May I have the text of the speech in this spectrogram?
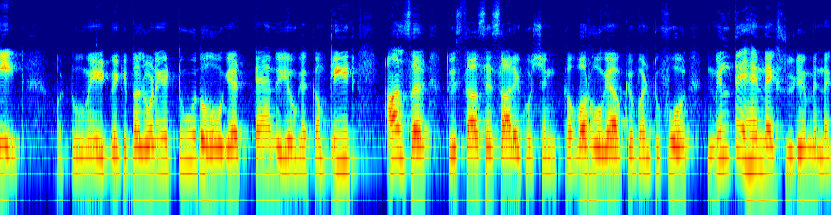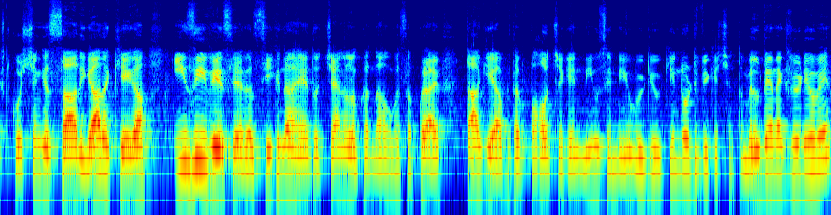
एट और टू में एट में कितना जोड़ेंगे? टू तो हो गया टेन ये हो गया कंप्लीट आंसर तो इस तरह से सारे क्वेश्चन कवर हो गए आपके वन टू फोर मिलते हैं नेक्स्ट वीडियो में. नेक्स्ट क्वेश्चन के साथ याद रखिएगा. इजी वे से अगर सीखना है तो चैनल करना होगा सब्सक्राइब ताकि आप तक पहुँच सके न्यू से न्यू वीडियो की नोटिफिकेशन तो मिलते हैं नेक्स्ट वीडियो में.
